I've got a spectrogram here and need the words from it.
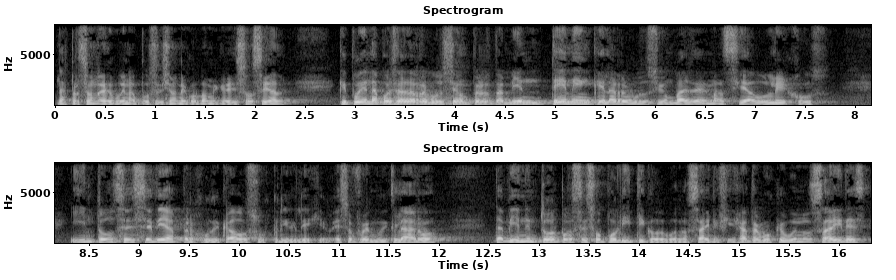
las personas de buena posición económica y social, que pueden apoyar la revolución, pero también temen que la revolución vaya demasiado lejos y entonces se vea perjudicados sus privilegios. Eso fue muy claro también en todo el proceso político de Buenos Aires. Fíjate vos que Buenos Aires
